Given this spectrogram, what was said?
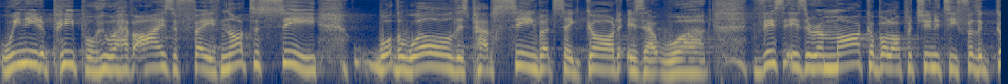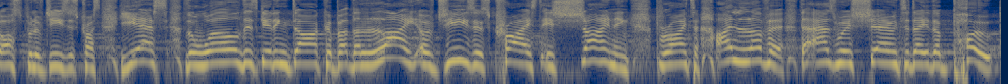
We need a people who have eyes of faith, not to see what the world is perhaps seeing, but to say, God is at work. This is a remarkable opportunity for the gospel of Jesus Christ. Yes, the world is getting darker, but the light of Jesus Christ is shining brighter. I love it that as we're sharing today, the Pope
